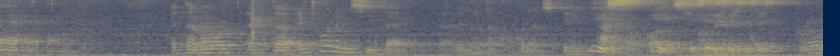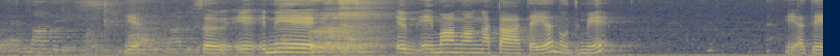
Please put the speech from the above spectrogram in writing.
E, e, e. At the moment, at the, at the moment, you see that, uh, you know, the coconuts being yes, yes, yes, yes, yes, yes, yes, yes. Yeah. yeah. So e, e me e, e manga ngā tātea, no te me, e a te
